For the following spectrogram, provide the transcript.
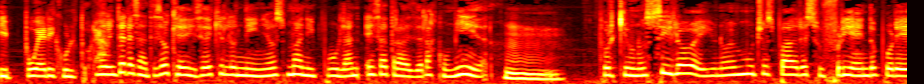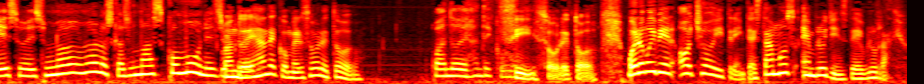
y puericultura. Muy interesante eso que dice de que los niños manipulan es a través de la comida. Mm. Porque uno sí lo ve y uno ve muchos padres sufriendo por eso. Es uno, uno de los casos más comunes. Cuando dejan de comer sobre todo. Cuando dejan de comer. Sí, sobre todo. Bueno, muy bien, 8 y 30. Estamos en Blue Jeans de Blue Radio.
